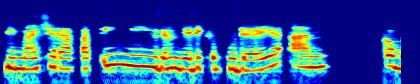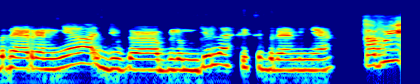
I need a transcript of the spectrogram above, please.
di masyarakat ini. Udah menjadi kebudayaan. Kebenarannya juga belum jelas sih sebenarnya. Tapi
